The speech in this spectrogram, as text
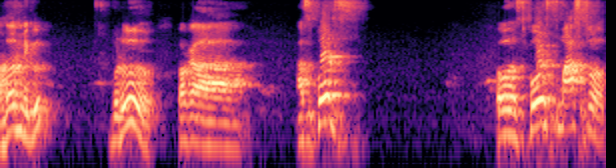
అర్థం మీకు? ఇప్పుడు ఒక స్పోర్ట్స్ ఓ స్పోర్ట్స్ మాస్టర్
